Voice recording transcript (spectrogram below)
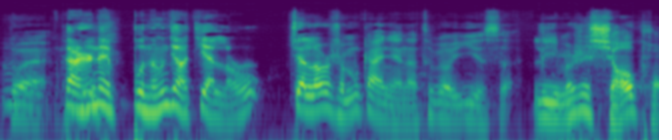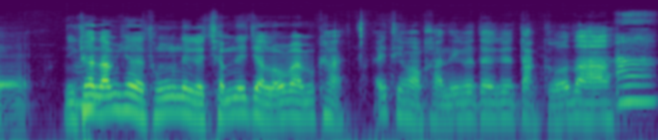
嗯对，但是那不能叫箭楼。箭楼是什么概念呢？特别有意思，里面是小孔。你看咱们现在从那个前面那箭楼外面看，哎，挺好看的一个那个大格子啊，啊，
